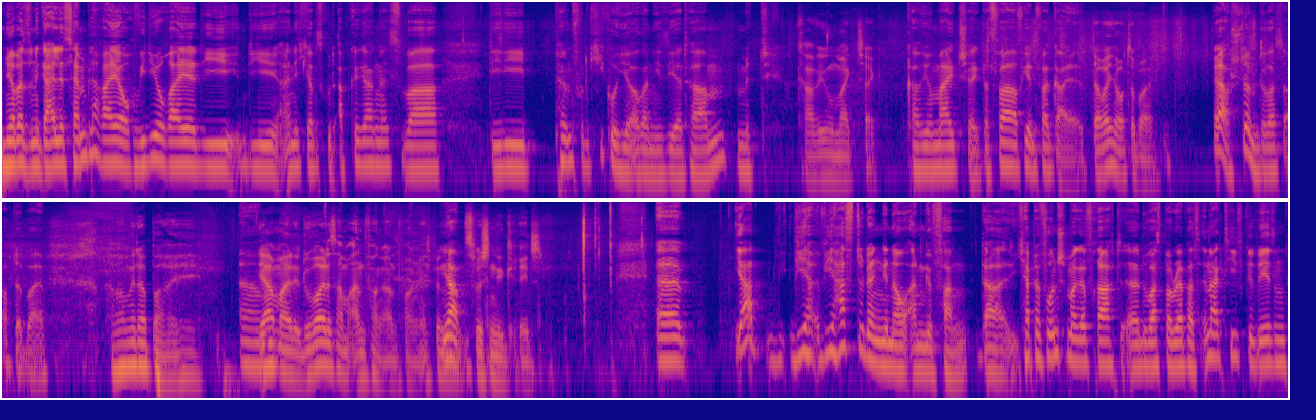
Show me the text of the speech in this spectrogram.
ja, aber so eine geile Samplerreihe, auch Videoreihe, die, die eigentlich ganz gut abgegangen ist, war die, die Pimp und Kiko hier organisiert haben mit KWU Mic Check. Mic Check. Das war auf jeden Fall geil. Da war ich auch dabei. Ja, stimmt, du warst auch dabei. Da waren wir dabei. ja, Malte, du wolltest am Anfang anfangen. Ich bin Ähm. Ja. zwischengegrätscht. Äh, ja, wie, wie hast du denn genau angefangen? Da, ich habe ja vorhin schon mal gefragt, äh, du warst bei Rappers inaktiv gewesen,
